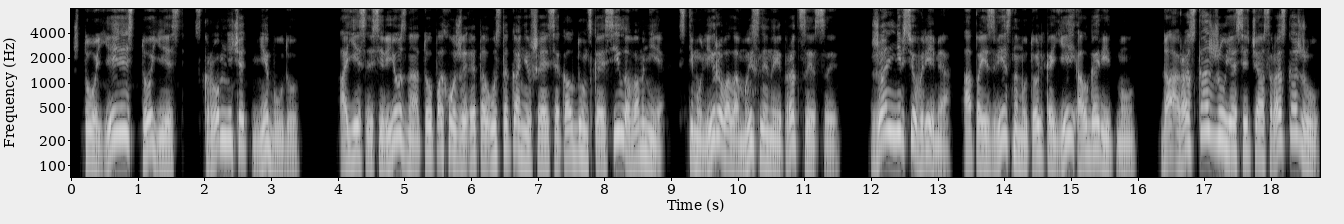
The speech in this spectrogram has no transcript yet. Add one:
Что есть, то есть, скромничать не буду». А если серьезно, то, похоже, эта устаканившаяся колдунская сила во мне стимулировала мысленные процессы. Жаль, не все время, а по известному только ей алгоритму. Да, расскажу я сейчас, расскажу.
